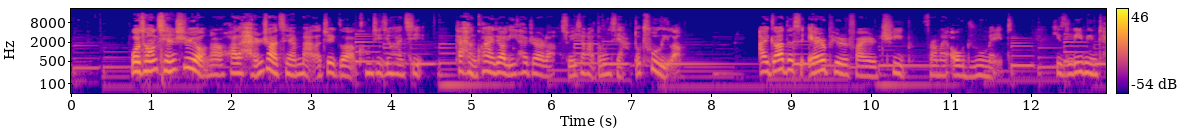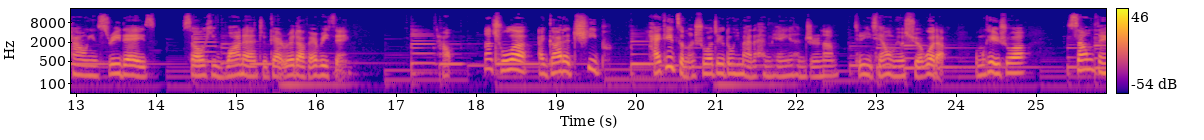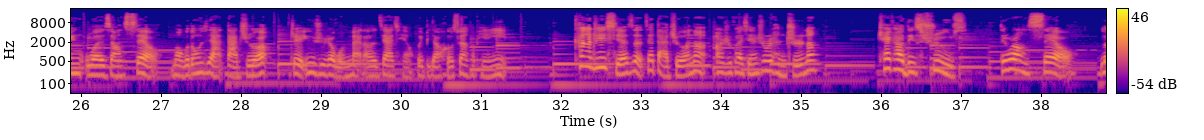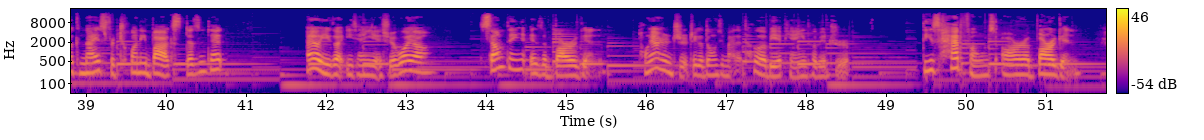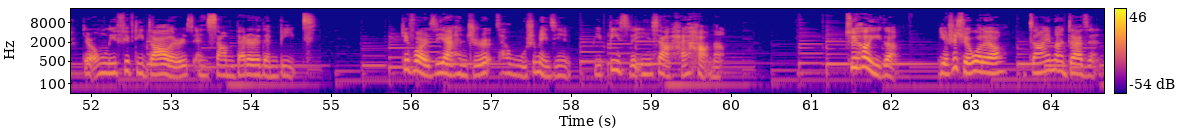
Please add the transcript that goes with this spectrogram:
我从前室友那儿花了很少钱买了这个空气净化器，他很快就要离开这儿了，所以想把东西啊都处理了。I got this air purifier cheap from my old roommate. He's leaving town in three days, so he wanted to get rid of everything. 好，那除了 I got it cheap，还可以怎么说这个东西买的很便宜很值呢？其实以前我们有学过的，我们可以说。Something was on sale，某个东西啊打折，这也预示着我们买到的价钱会比较合算和便宜。看看这些鞋子在打折呢，二十块钱是不是很值呢？Check out these shoes，they were on sale. Look nice for twenty bucks, doesn't it？还有一个以前也学过哟，Something is a bargain，同样是指这个东西买的特别便宜、特别值。These headphones are a bargain. They're only fifty dollars and sound better than Beats. 这副耳机啊很值，才五十美金，比 Beats 的音效还好呢。最后一个也是学过的哟，dime a dozen，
